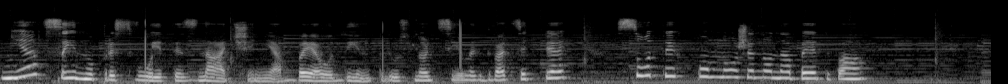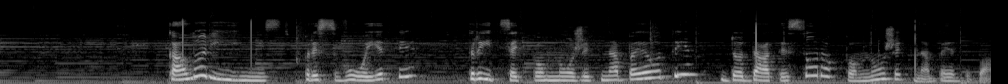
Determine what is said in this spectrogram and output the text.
Ніацину присвоїти значення B1 плюс 0,25 помножено на B2 Калорійність присвоїти 30 помножить на b1, додати 40 помножить на b2.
